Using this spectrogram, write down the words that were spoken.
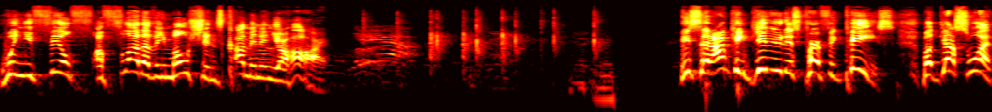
when you feel a flood of emotions coming in your heart. He said, I can give you this perfect peace. But guess what?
